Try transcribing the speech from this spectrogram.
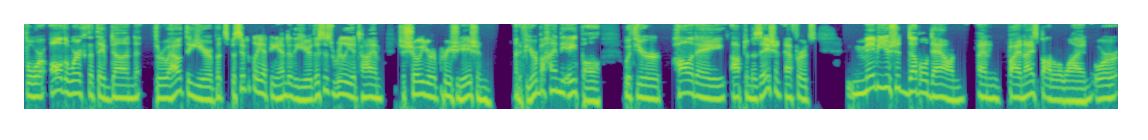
for all the work that they've done throughout the year, but specifically at the end of the year. This is really a time to show your appreciation. And if you're behind the eight ball with your holiday optimization efforts, maybe you should double down and buy a nice bottle of wine or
